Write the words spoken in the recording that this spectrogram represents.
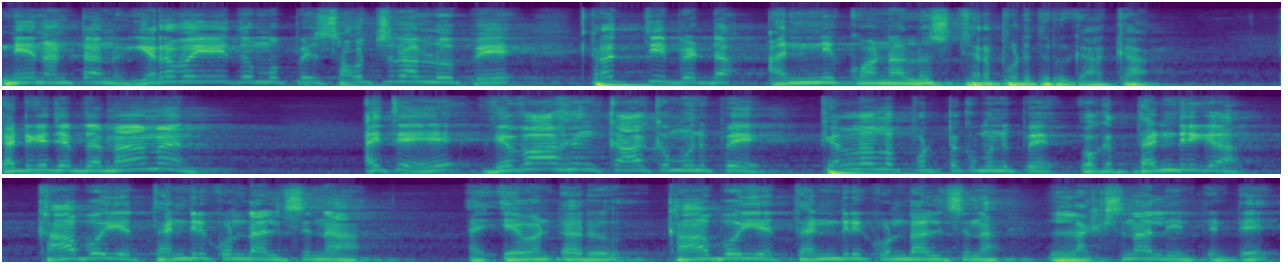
నేను అంటాను ఇరవై ఐదు ముప్పై సంవత్సరాల్లోపే ప్రతి బిడ్డ అన్ని కోణాల్లో స్థిరపడుదురుగాక గట్టిగా చెప్దా మ్యామన్ అయితే వివాహం కాక మునిపే పిల్లలు పుట్టక మునిపే ఒక తండ్రిగా కాబోయే తండ్రికి ఉండాల్సిన ఏమంటారు? కాబోయే తండ్రికి ఉండాల్సిన లక్షణాలు ఏంటంటే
